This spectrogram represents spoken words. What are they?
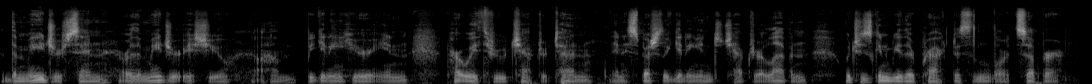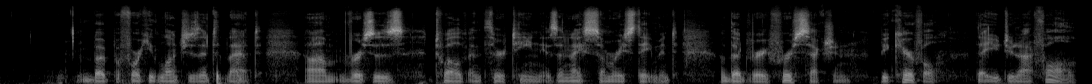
the major sin or the major issue, um, beginning here in partway through chapter 10, and especially getting into chapter 11, which is going to be their practice of the Lord's Supper. But before he launches into that, um, verses 12 and 13 is a nice summary statement of that very first section. Be careful that you do not fall.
